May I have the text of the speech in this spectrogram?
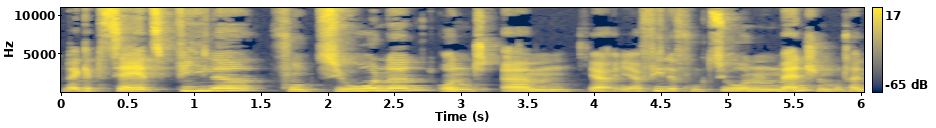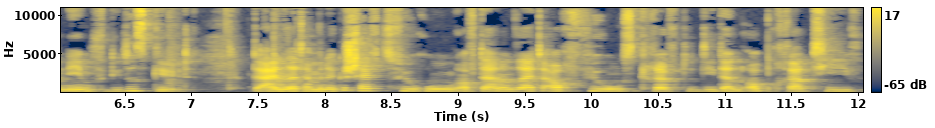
Und da gibt es ja jetzt viele Funktionen und ähm, ja, ja viele Funktionen und Menschen im Unternehmen, für die das gilt. Auf der einen Seite haben wir eine Geschäftsführung, auf der anderen Seite auch Führungskräfte, die dann operativ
